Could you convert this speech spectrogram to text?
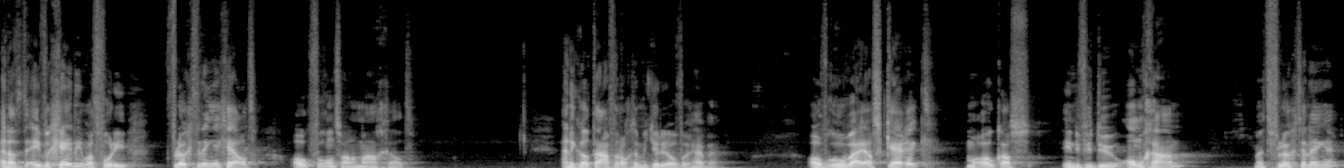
En dat het evangelie wat voor die vluchtelingen geldt, ook voor ons allemaal geldt. En ik wil het daar vanochtend met jullie over hebben. Over hoe wij als kerk, maar ook als individu omgaan met vluchtelingen.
